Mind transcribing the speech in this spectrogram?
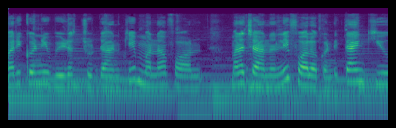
మరికొన్ని వీడియోస్ చూడడానికి మన ఫా మన ఛానల్ని ఫాలో కండి. Thank you.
